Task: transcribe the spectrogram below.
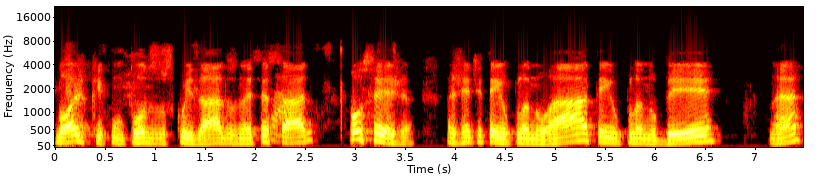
Lógico que com todos os cuidados necessários. Claro. Ou seja, a gente tem o plano A, tem o plano B, né?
